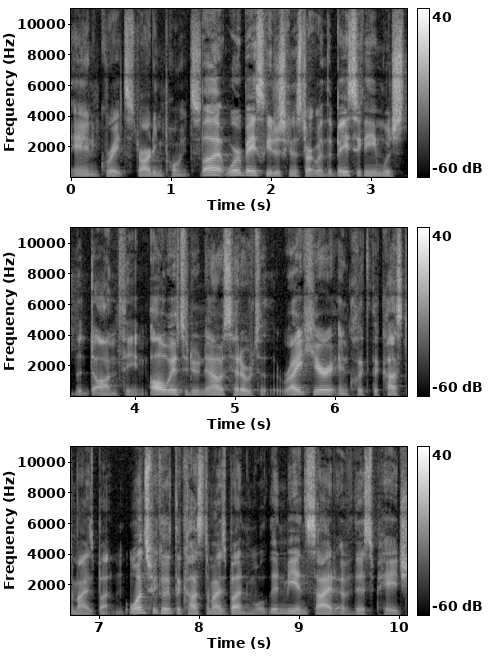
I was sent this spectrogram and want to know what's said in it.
and great starting points. But we're basically just going to start with the basic theme, which is the Dawn theme. All we have to do now is head over to the right here and click the customize button. Once we click the customize button, we'll then be inside of this page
